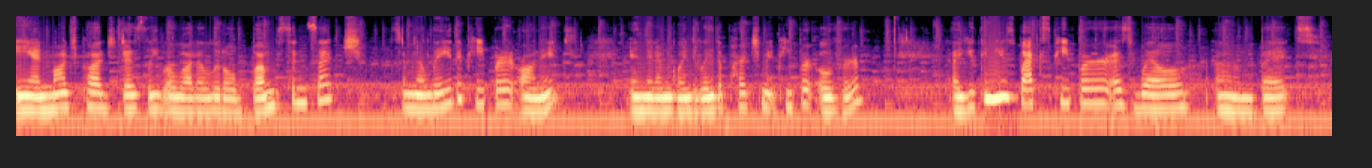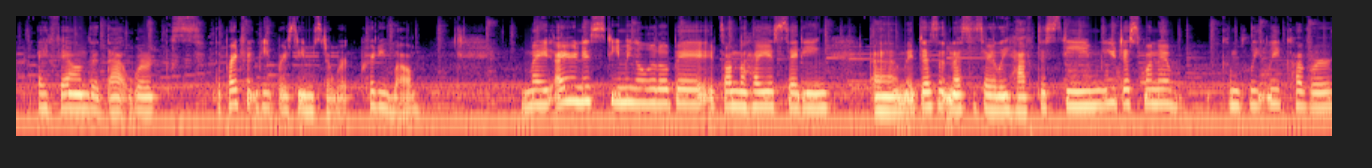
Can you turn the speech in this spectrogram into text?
and Mod Podge does leave a lot of little bumps and such. So I'm going to lay the paper on it and then I'm going to lay the parchment paper over. Uh, you can use wax paper as well, um, but I found that that works. The parchment paper seems to work pretty well. My iron is steaming a little bit. It's on the highest setting. Um, it doesn't necessarily have to steam. You just want to completely cover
